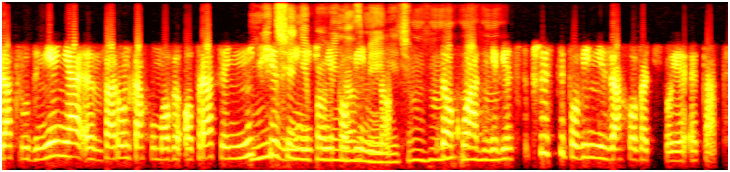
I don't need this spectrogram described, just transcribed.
zatrudnienia, e, w warunkach umowy o pracę nic, Nic się się zmienić nie powinno zmienić. Mhm, Dokładnie, mhm. więc wszyscy powinni zachować swoje etaty.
